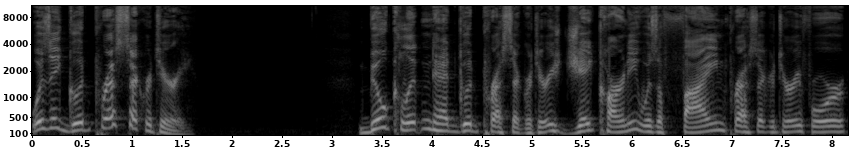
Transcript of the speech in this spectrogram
was a good press secretary. Bill Clinton had good press secretaries. Jay Carney was a fine press secretary for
